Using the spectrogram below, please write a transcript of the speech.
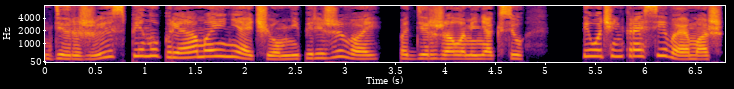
«Держи спину прямо и ни о чем не переживай», — поддержала меня Ксю. «Ты очень красивая, Маш.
